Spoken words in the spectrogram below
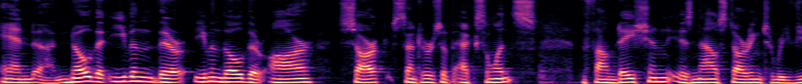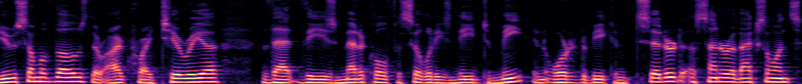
and uh, know that even there, even though there are SARC centers of excellence, the foundation is now starting to review some of those. There are criteria that these medical facilities need to meet in order to be considered a center of excellence.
